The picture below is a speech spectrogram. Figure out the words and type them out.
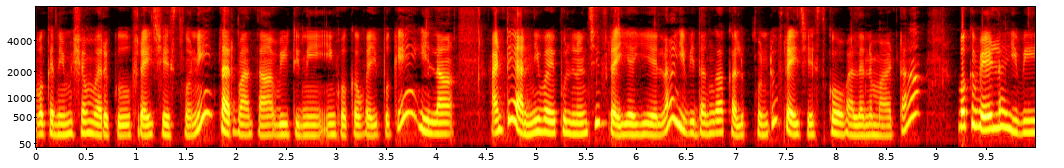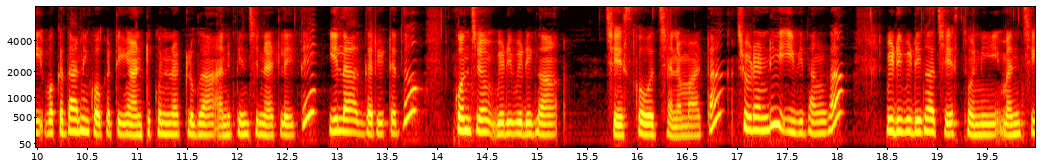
ఒక నిమిషం వరకు ఫ్రై చేసుకొని తర్వాత వీటిని ఇంకొక వైపుకి ఇలా అంటే అన్ని వైపుల నుంచి ఫ్రై అయ్యేలా ఈ విధంగా కలుపుకుంటూ ఫ్రై చేసుకోవాలన్నమాట. ఒకవేళ ఇవి ఒకదానికొకటి అంటుకున్నట్లుగా అనిపించినట్లయితే ఇలా గరిటెతో కొంచెం విడివిడిగా చేసుకోవచ్చు అనమాట చూడండి ఈ విధంగా విడివిడిగా చేసుకొని మంచి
